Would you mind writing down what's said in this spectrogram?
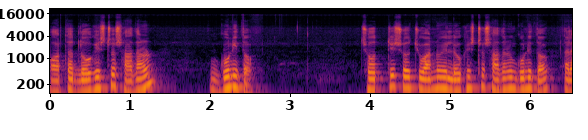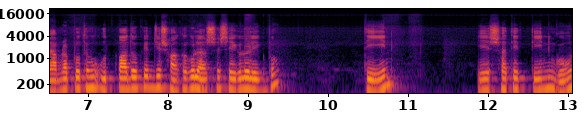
অর্থাৎ লঘিষ্ঠ সাধারণ গুণিতক। ছত্রিশ ও চুয়ান্ন এর লঘিষ্ঠ সাধারণ গুণিতক, তাহলে আমরা প্রথমে উৎপাদকের যে সংখ্যাগুলো আসছে সেগুলো লিখব। তিন এর সাথে তিন গুণ,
